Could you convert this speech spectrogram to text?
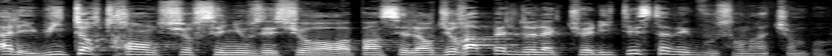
Allez, 8h30 sur CNews et sur Europe 1, c'est l'heure du rappel de l'actualité. C'est avec vous, Sandra Chambaud.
